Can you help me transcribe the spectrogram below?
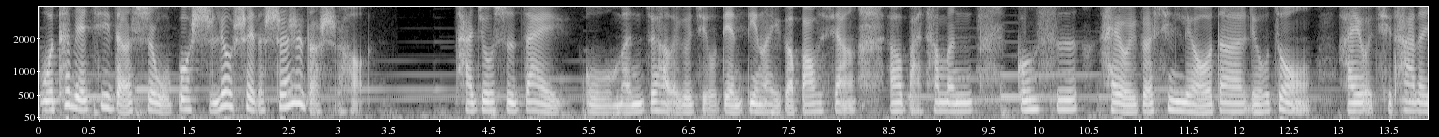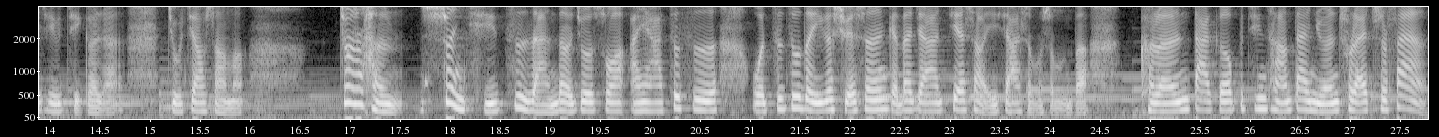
我特别记得是我过十六岁的生日的时候。他就是在我们最好的一个酒店订了一个包厢，然后把他们公司还有一个姓刘的刘总，还有其他的有几个人就叫上了，就是很顺其自然的，就是说，哎呀，这是我资助的一个学生，给大家介绍一下什么什么的。可能大哥不经常带女人出来吃饭，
